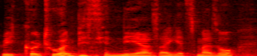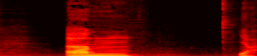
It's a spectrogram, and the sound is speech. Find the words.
Freak-Kultur ein bisschen näher, sage ich jetzt mal so. Ähm, ja,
